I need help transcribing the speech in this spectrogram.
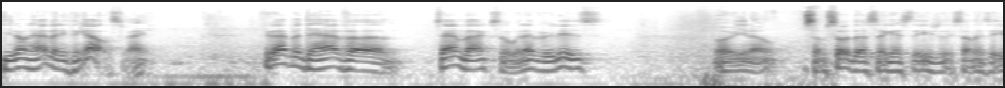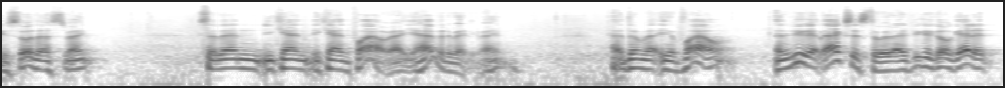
you don't have anything else, right? If you happen to have a sandbox or whatever it is, or you know some sawdust, I guess they usually sometimes they use sawdust, right? So then you can't you can't plow, right? You have it already, right? You plow, and if you have access to it, right, if you could go get it,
